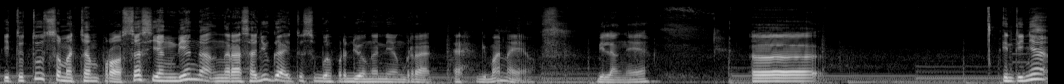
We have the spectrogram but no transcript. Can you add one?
itu tuh semacam proses yang dia nggak ngerasa juga itu sebuah perjuangan yang berat. Eh gimana ya bilangnya ya? Uh, intinya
